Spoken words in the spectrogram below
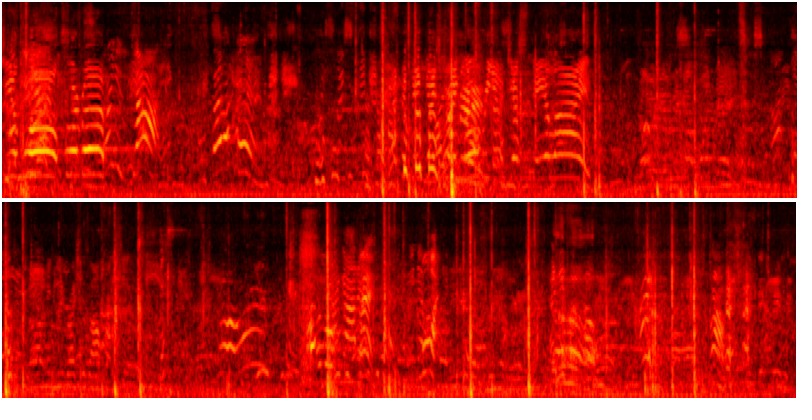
Shield wall, form up! Guys over you. Just stay alive. I he rushes off on you. Got it.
